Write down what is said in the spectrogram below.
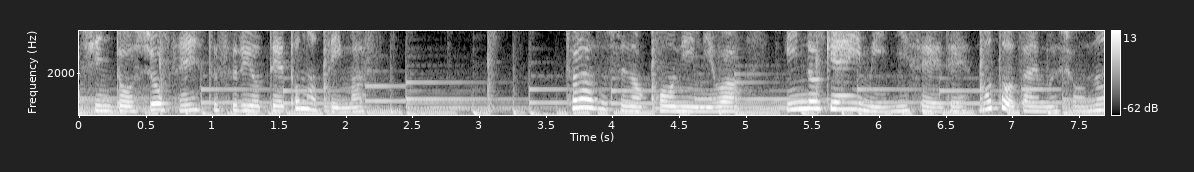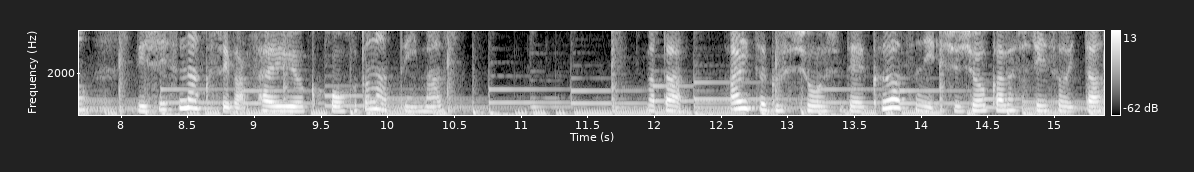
新党首を選出する予定となっています。トラス氏の後任にはインド系移民2世で元財務省のリシスナク氏が最有力候補となっています。また相次ぐ不祥事で9月に首相から退いた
